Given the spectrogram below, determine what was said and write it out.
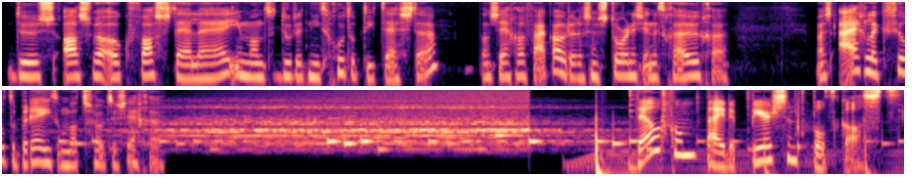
dus als we ook vaststellen, hè, iemand doet het niet goed op die testen, dan zeggen we vaak, oh, er is een stoornis in het geheugen. Maar het is eigenlijk veel te breed om dat zo te zeggen. Welkom bij de Pearson Podcast.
